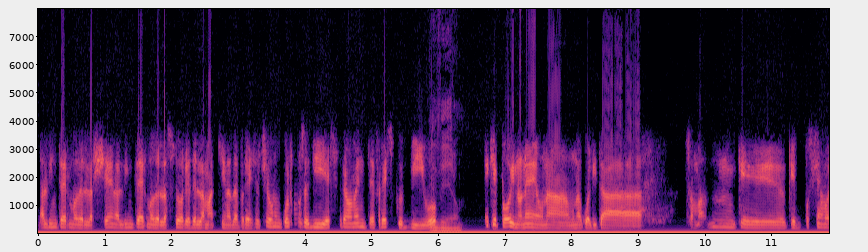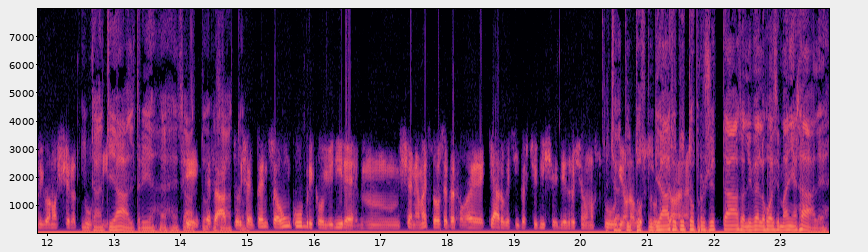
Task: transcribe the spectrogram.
all'interno della scena, all'interno della storia della macchina da presa, c'è un qualcosa di estremamente fresco e vivo e che poi non è una, una qualità insomma mh, che, che possiamo riconoscere a tutti. In tanti altri, eh, Sì, esatto, esatto, esatto. Cioè, penso a un Kubrick, voglio dire, mh, scene maestose, però è chiaro che si percepisce che dietro c'è uno studio, Cioè, tutto studiato, tutto progettato a livello quasi maniacale.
